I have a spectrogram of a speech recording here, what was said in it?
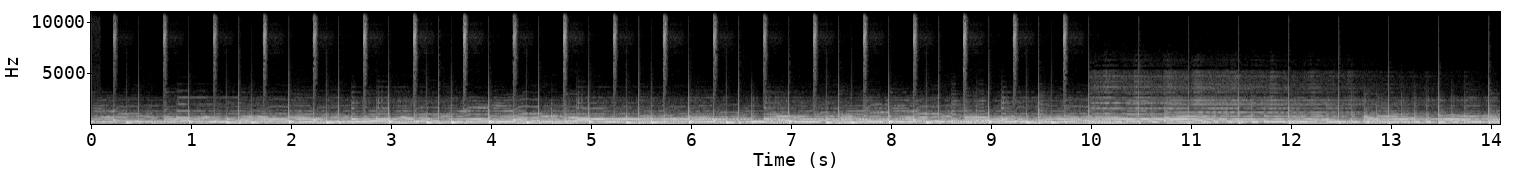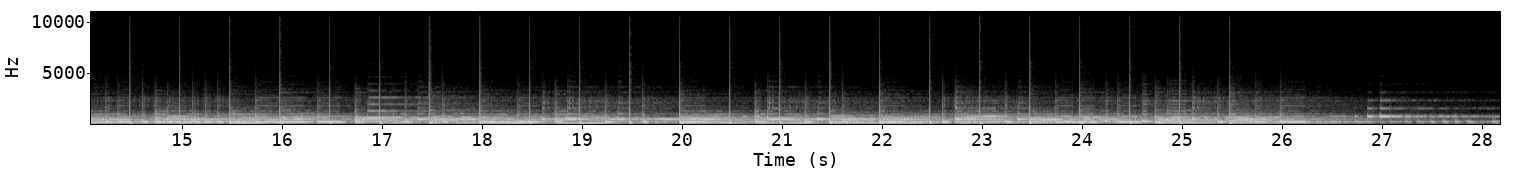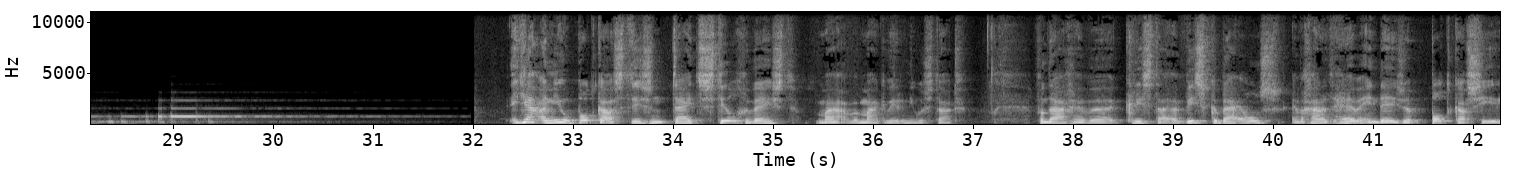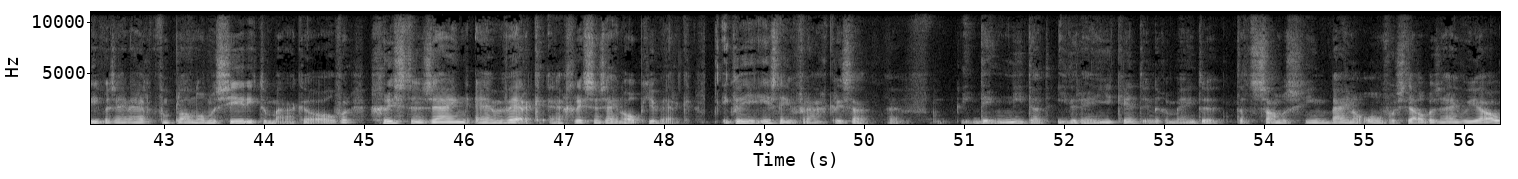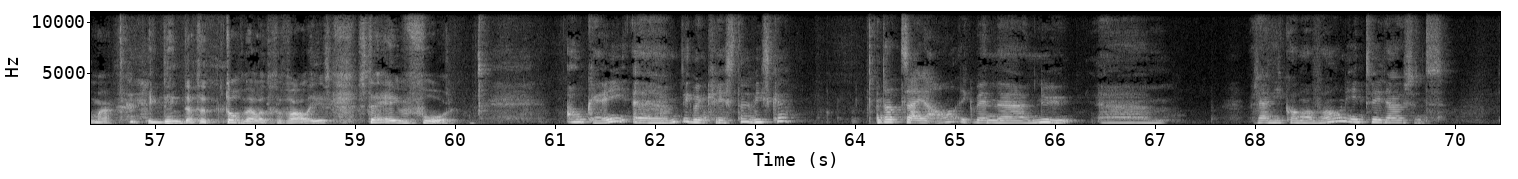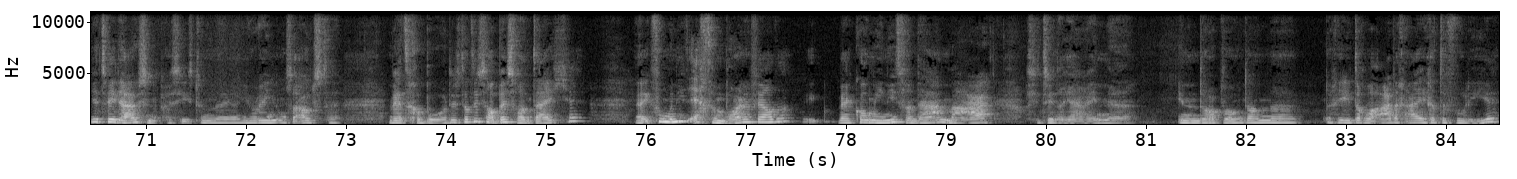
Ja, een nieuwe podcast. Het is een tijd stil geweest, maar we maken weer een nieuwe start. Vandaag hebben we Christa Wiske bij ons en we gaan het hebben in deze podcastserie. We zijn eigenlijk van plan om een serie te maken over christen zijn en werk en christen zijn op je werk. Ik wil je eerst even vragen, Christa. Uh, ik denk niet dat iedereen je kent in de gemeente. Dat zal misschien bijna onvoorstelbaar zijn voor jou, maar ik denk dat het toch wel het geval is. Stel even voor. Oké, uh, ik ben Christa Wieske. Dat zei je al. Ik ben uh, nu. Uh, we zijn hier komen wonen in 2000. Ja, 2000 precies. Toen uh, Jorien, onze oudste, werd geboren. Dus dat is al best wel een tijdje. ik voel me niet echt een Barnevelder. Ik, wij komen hier niet vandaan. Maar als je 20 jaar in, in een dorp woont, dan begin je toch wel aardig eigen te voelen hier.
